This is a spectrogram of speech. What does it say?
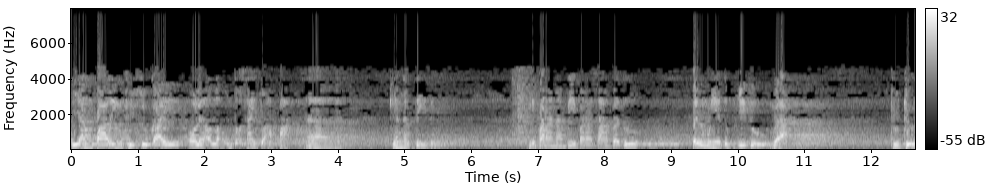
yang paling disukai oleh Allah untuk saya itu apa? Nah, dia ngerti itu. Ini para nabi, para sahabat itu ilmunya itu begitu, mbak. Duduk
